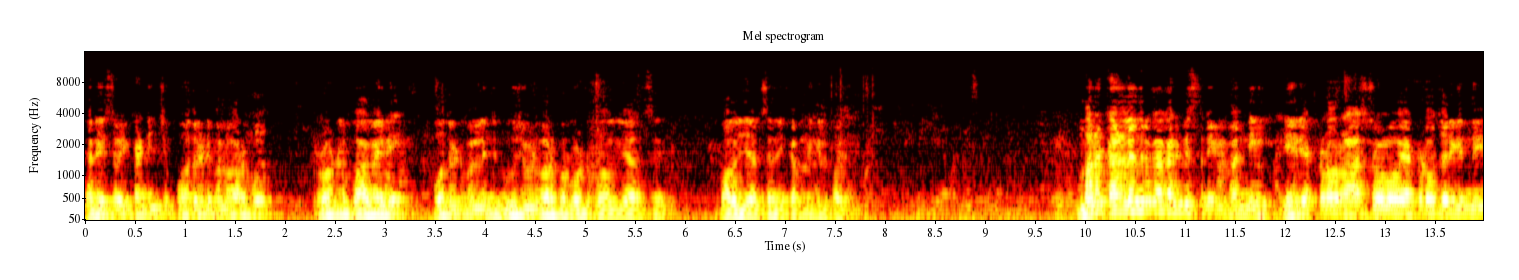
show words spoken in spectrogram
కనీసం ఇక్కడి నుంచి పోదిరెడ్డిపల్లి వరకు రోడ్లు బాగైనాయి. పోదిరెడ్డిపల్లి నుంచి నూజివీడు వరకు రోడ్డు బాగు చేయాల్సి బాగు చేయాల్సింది ఇంకా మిగిలిపోయింది. మన కళ్ళెదురుగా కనిపిస్తున్నాయి ఇవన్నీ నేను ఎక్కడో రాష్ట్రంలో ఎక్కడో జరిగింది.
